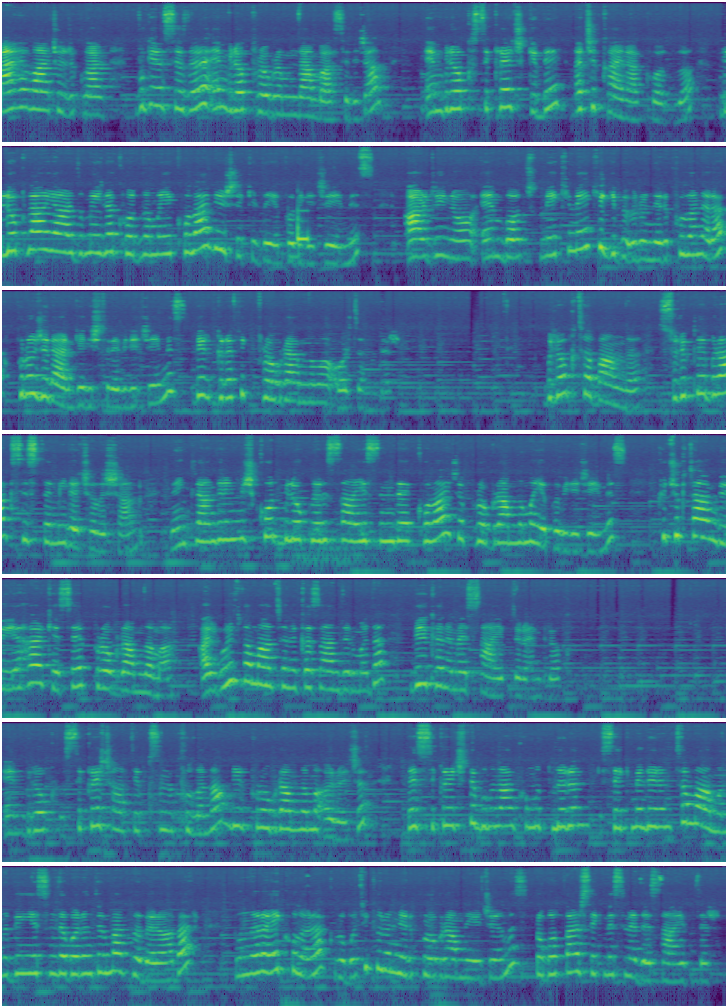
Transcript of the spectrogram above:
Merhaba çocuklar. Bugün sizlere Emblock programından bahsedeceğim. Emblock Scratch gibi açık kaynak kodlu, bloklar yardımıyla kodlamayı kolay bir şekilde yapabileceğimiz, Arduino, Mbot, Makey gibi ürünleri kullanarak projeler geliştirebileceğimiz bir grafik programlama ortamıdır. Blok tabanlı, sürükle bırak sistemiyle çalışan, renklendirilmiş kod blokları sayesinde kolayca programlama yapabileceğimiz, küçükten büyüğe herkese programlama, algoritma mantığını kazandırmada büyük öneme sahiptir Mblock. Mblock, Scratch altyapısını kullanan bir programlama aracı ve Scratch'te bulunan komutların, sekmelerin tamamını bünyesinde barındırmakla beraber Bunlara ek olarak robotik ürünleri programlayacağımız robotlar sekmesine de sahiptir.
